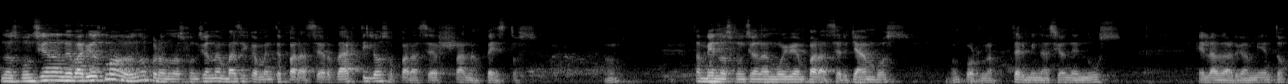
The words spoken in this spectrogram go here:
Nos funcionan de varios modos, ¿no? Pero nos funcionan básicamente para hacer dáctilos o para hacer ranapestos. También nos funcionan muy bien para hacer jambos, por la terminación en us, el alargamiento.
